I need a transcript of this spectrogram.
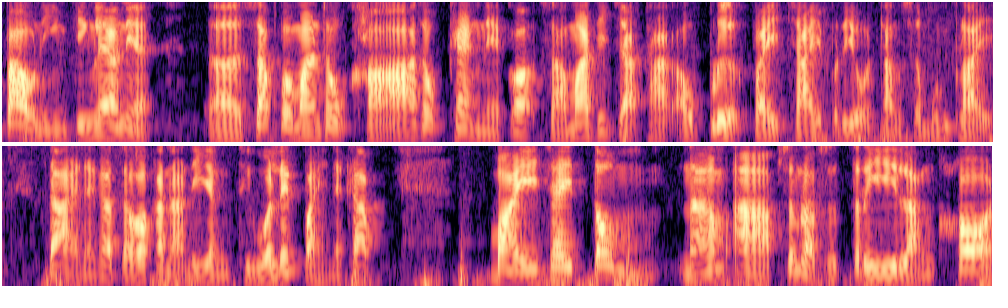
เป้านี่จริง ๆ แล้วเนี่ยสักประมาณเท่าขาเท่าแข้งเนี่ยก็สามารถที่จะถากเอาเปลือกไปใช้ประโยชน์ทางสมุนไพรได้นะครับ แต่ว่าขนาดนี้ยังถือว่าเล็กไปนะครับ ใบใช้ต้มน้ำอาบสำหรับสตรีหลังคลอด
